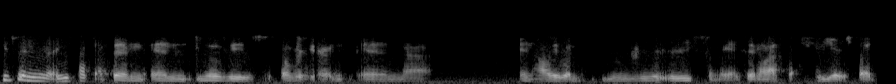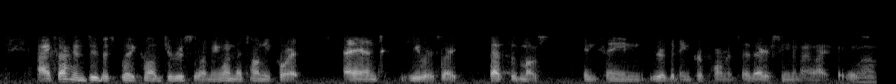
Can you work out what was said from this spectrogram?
he's been he's popped up in in movies over here in in, uh, in Hollywood recently. I'd say in the last few years, but I saw him do this play called Jerusalem. He won the Tony for it, and he was like, that's the most insane, riveting performance I've ever seen in my life. It was Wow.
